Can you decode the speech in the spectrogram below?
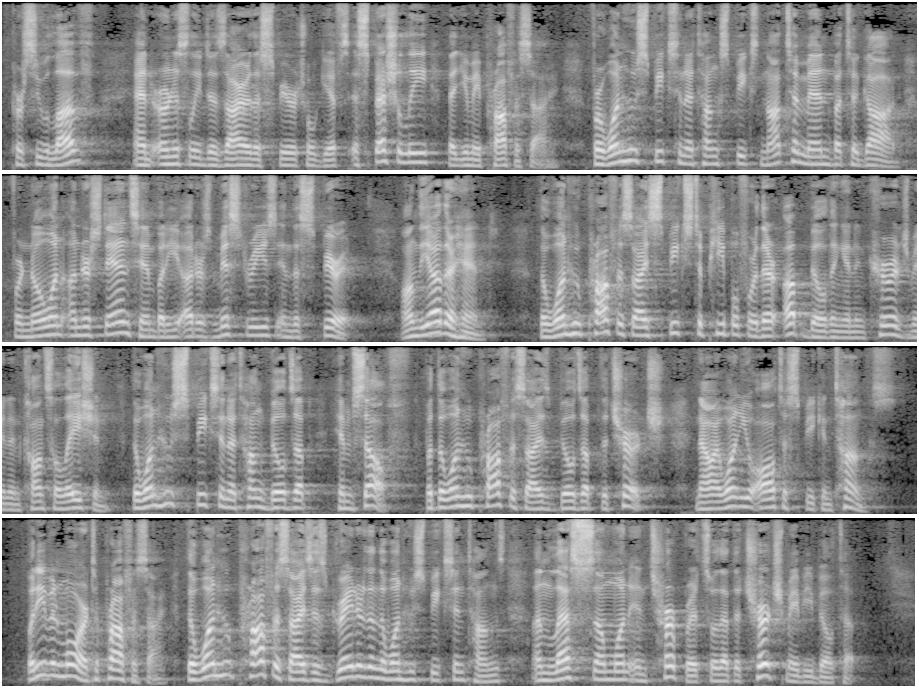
Pursue love and earnestly desire the spiritual gifts, especially that you may prophesy. For one who speaks in a tongue speaks not to men, but to God. For no one understands him, but he utters mysteries in the Spirit. On the other hand, the one who prophesies speaks to people for their upbuilding and encouragement and consolation. The one who speaks in a tongue builds up himself, but the one who prophesies builds up the church. Now I want you all to speak in tongues but even more to prophesy. The one who prophesies is greater than the one who speaks in tongues, unless someone interprets so that the church may be built up.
